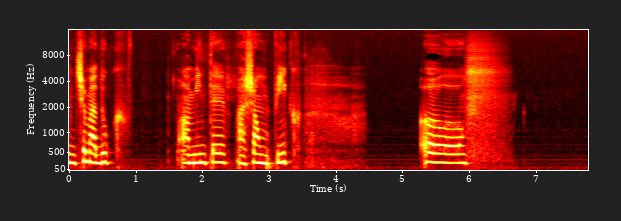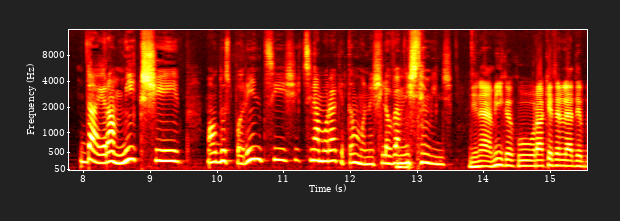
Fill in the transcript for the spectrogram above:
din ce mi-aduc aminte, așa un pic. Uh, da, eram mic și m-au dus părinții și țineam o rachetă în mână și loveam niște mingi. Din aia mică cu rachetele alea de,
